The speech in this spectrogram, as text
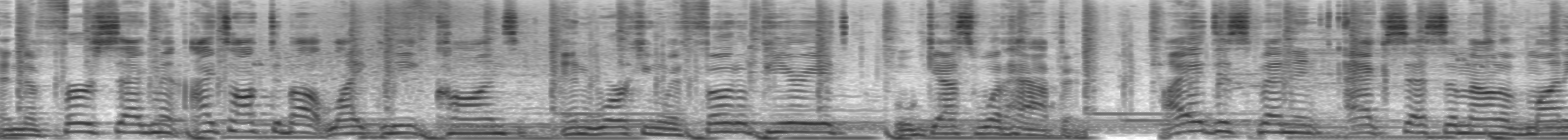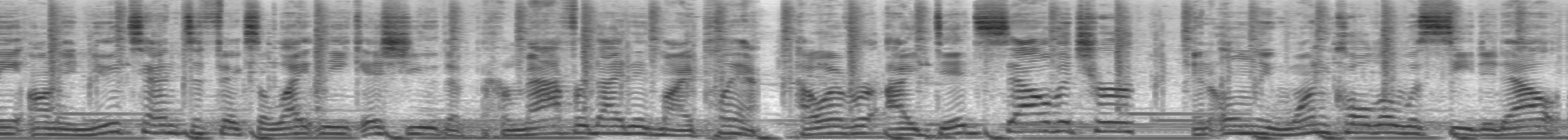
in the first segment I talked about light leak cons and working with photoperiods. Well, guess what happened? I had to spend an excess amount of money on a new tent to fix a light leak issue that hermaphrodited my plant. However, I did salvage her and only one cola was seeded out.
